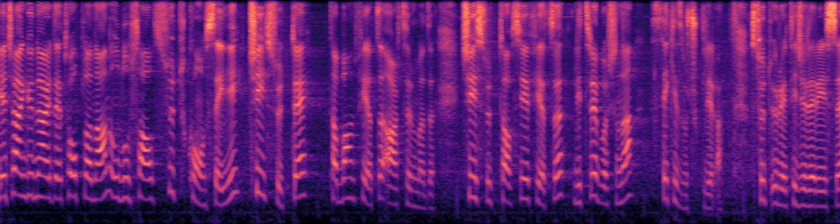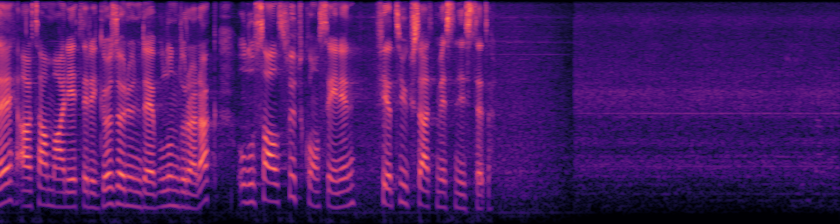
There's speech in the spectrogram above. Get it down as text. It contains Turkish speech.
Geçen günlerde toplanan Ulusal Süt Konseyi çiğ sütte taban fiyatı artırmadı. Çiğ süt tavsiye fiyatı litre başına 8,5 lira. Süt üreticileri ise artan maliyetleri göz önünde bulundurarak Ulusal Süt Konseyi'nin fiyatı yükseltmesini istedi.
